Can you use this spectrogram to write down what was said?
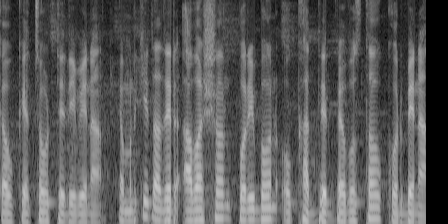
কাউকে চড়তে দেবে না, এমনকি তাদের আবাসন, পরিবহন ও খাদ্যের ব্যবস্থাও করবে না।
